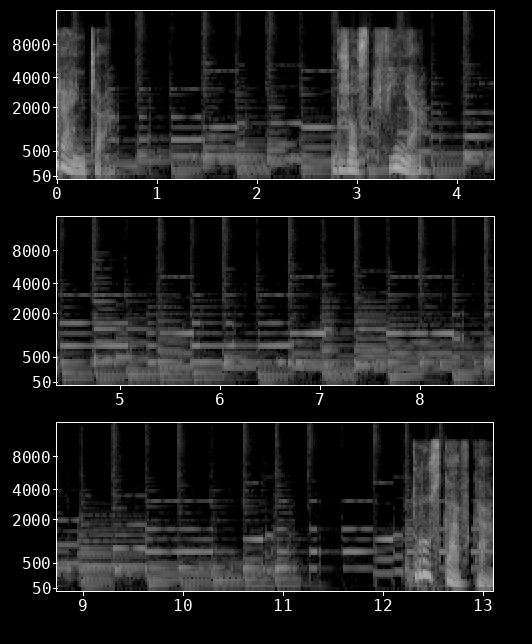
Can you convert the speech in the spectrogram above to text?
Pomarańcza. Brzoskwinia. Truskawka.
